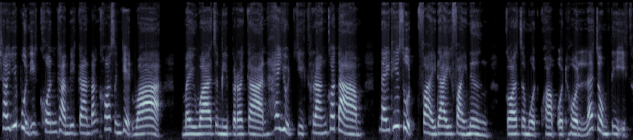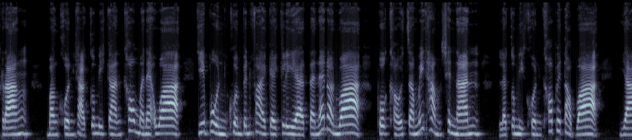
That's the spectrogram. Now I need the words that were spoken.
ชาวญี่ปุ่นอีกคนค่ะมีการตั้งข้อสังเกตว่า ไม่ว่าจะมีประกาศให้หยุดกี่ครั้งก็ตาม ในที่สุดฝ่ายใดฝ่ายหนึ่ง ก็จะหมดความอดทนและโจมตีอีกครั้ง บางคนค่ะก็มีการเข้ามาแนะว่า ญี่ปุ่นควรเป็นฝ่ายไกลเกลี่ยแต่แน่นอนว่าพวกเขาจะไม่ทำเช่นนั้น และก็มีคนเข้าไปตอบว่า อย่า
